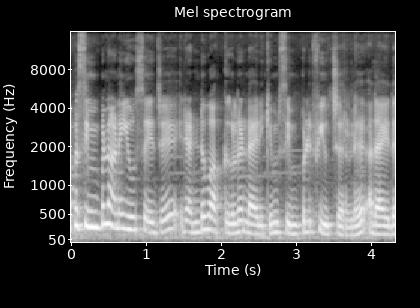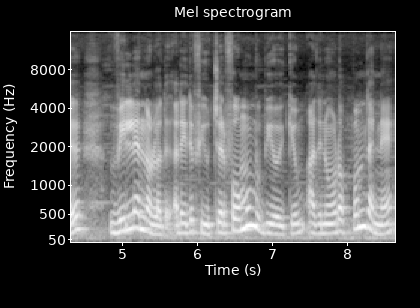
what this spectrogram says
അപ്പോൾ സിമ്പിളാണ് യൂസേജ്. രണ്ട് വാക്കുകൾ ഉണ്ടായിരിക്കും സിമ്പിൾ ഫ്യൂച്ചറിൽ. അതായത് വിൽ എന്നുള്ളത് അതായത് ഫ്യൂച്ചർ ഫോമും ഉപയോഗിക്കും. അതിനോടൊപ്പം തന്നെ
